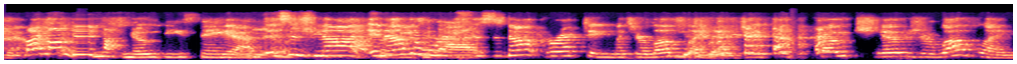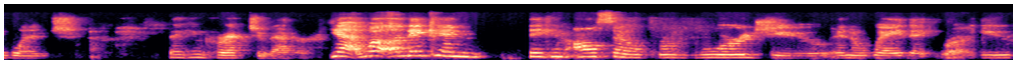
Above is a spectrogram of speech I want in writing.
No. My mom did not know these things. Yeah, Yeah. this is She's not, in other words, that. this is not correcting with your love language. If your coach knows your love language, they can correct you better. Yeah, well, and they can they can also reward you in a way that Right. you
